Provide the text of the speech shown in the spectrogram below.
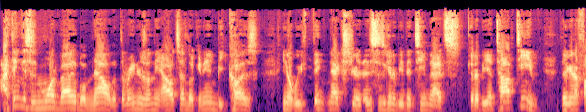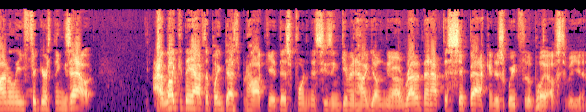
I think this is more valuable now that the Rangers are on the outside looking in because, you know, we think next year this is going to be the team that's going to be a top team. They're going to finally figure things out. I like that they have to play desperate hockey at this point in the season, given how young they are, rather than have to sit back and just wait for the playoffs to begin.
